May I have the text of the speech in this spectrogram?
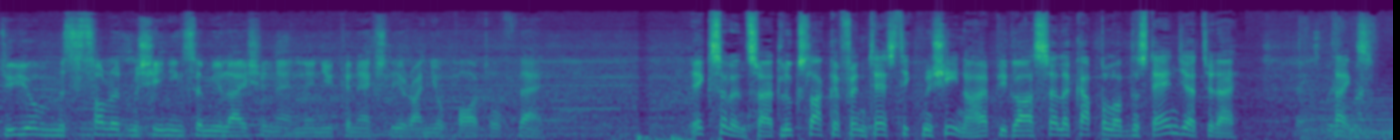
do your solid machining simulation, and then you can actually run your part off that. Excellent. So it looks like a fantastic machine. I hope you guys sell a couple on the stand here today. Thanks. Thanks.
